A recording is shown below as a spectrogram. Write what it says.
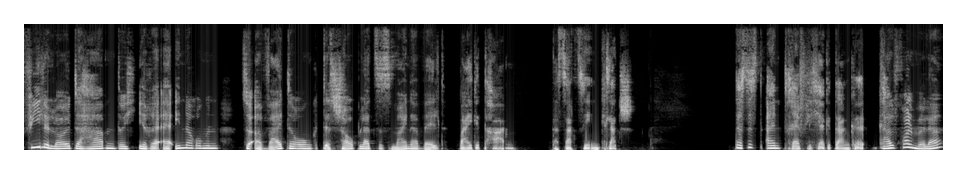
viele Leute haben durch ihre Erinnerungen zur Erweiterung des Schauplatzes meiner Welt beigetragen. Das sagt sie in Klatsch. Das ist ein trefflicher Gedanke. Karl Vollmöller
